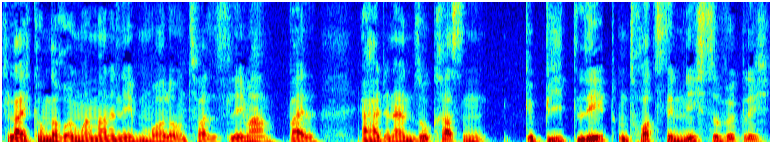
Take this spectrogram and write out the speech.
Vielleicht kommt auch irgendwann mal eine Nebenrolle und zwar ist es Lema, weil er halt in einem so krassen Gebiet lebt und trotzdem nicht so wirklich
